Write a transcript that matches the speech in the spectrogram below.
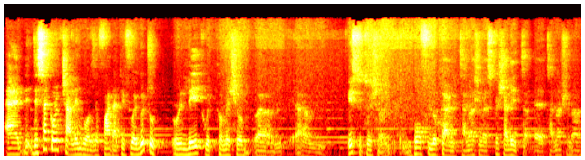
And the, the, second challenge was the fact that if we're going to relate with commercial um, um, institutions, both local and international, especially uh, international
